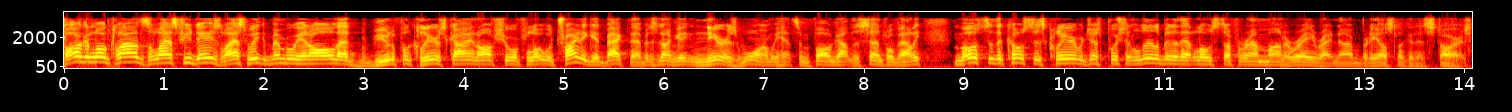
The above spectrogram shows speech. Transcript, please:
Fog and low clouds the last few days. Last week, remember, we had all that beautiful clear sky and offshore flow. We'll try to get back that, but it's not getting near as warm. We had some fog out in the Central Valley. Most of the coast is clear. We're just pushing a little bit of that low stuff around Monterey right now. Everybody else looking at stars.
